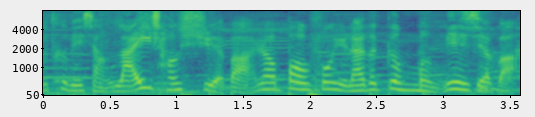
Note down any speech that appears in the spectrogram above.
就特别想来一场雪吧，让暴风雨来得更猛烈些吧。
